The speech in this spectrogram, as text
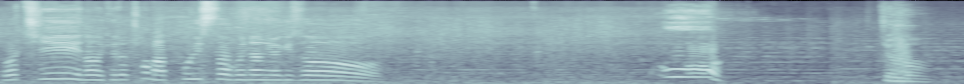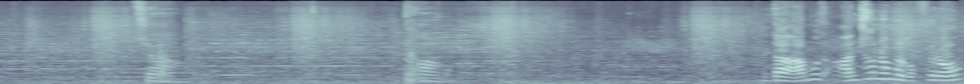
그렇지 넌 계속 쳐 맞고 있어 그냥 여기서. 오! 자, 자, 팡 일단 아무 안 죽는 걸 목표로.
